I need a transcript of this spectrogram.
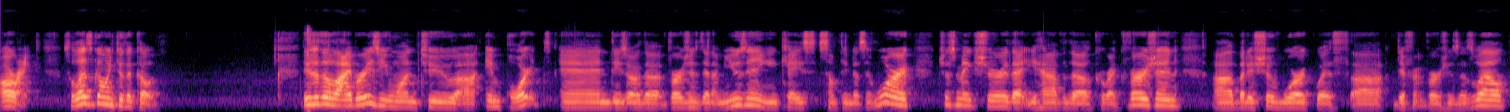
All right, so let's go into the code. These are the libraries you want to uh, import, and these are the versions that I'm using in case something doesn't work. Just make sure that you have the correct version, uh, but it should work with uh, different versions as well,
